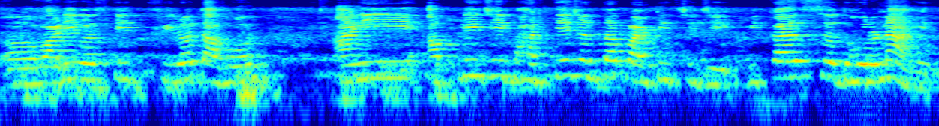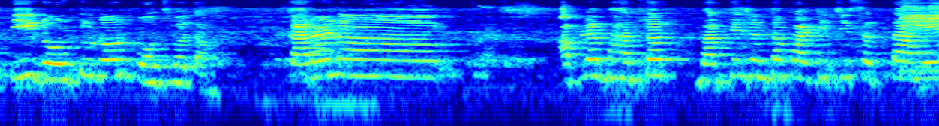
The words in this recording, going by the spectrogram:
वाडी वस्तीत फिरत आहोत. आणि आपली जी भारतीय जनता पार्टीची जी विकास धोरणं आहेत ती डोर टू डोर पोहोचवत आहोत. कारण आपल्या भारतात भारतीय जनता पार्टीची सत्ता आहे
